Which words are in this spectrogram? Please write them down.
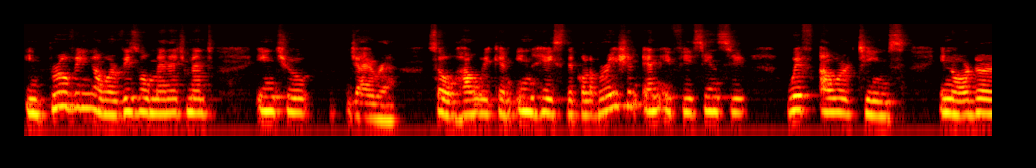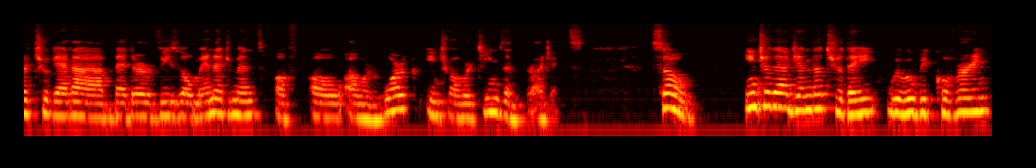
improving our visual management into Jira. So how we can enhance the collaboration and efficiency with our teams in order to get a better visual management of all our work into our teams and projects. So into the agenda today, we will be covering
